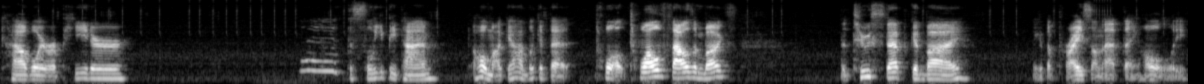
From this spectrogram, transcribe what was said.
Cowboy repeater. The Sleepytyme. Oh my god, look at that. 12,000 bucks? The two-step goodbye. Look at the price on that thing. Holy.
